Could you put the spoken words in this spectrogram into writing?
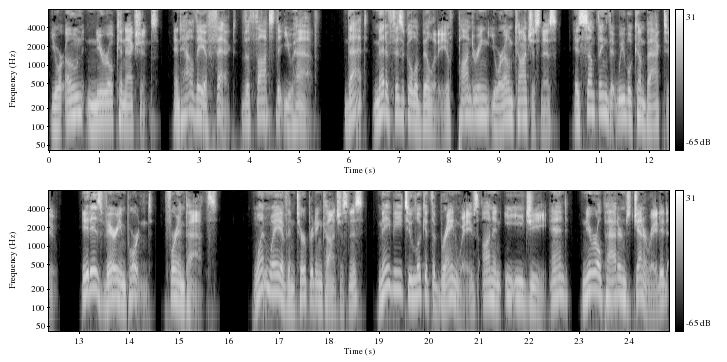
your own neural connections, and how they affect the thoughts that you have. That metaphysical ability of pondering your own consciousness is something that we will come back to. It is very important for empaths. One way of interpreting consciousness may be to look at the brain waves on an EEG and neural patterns generated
